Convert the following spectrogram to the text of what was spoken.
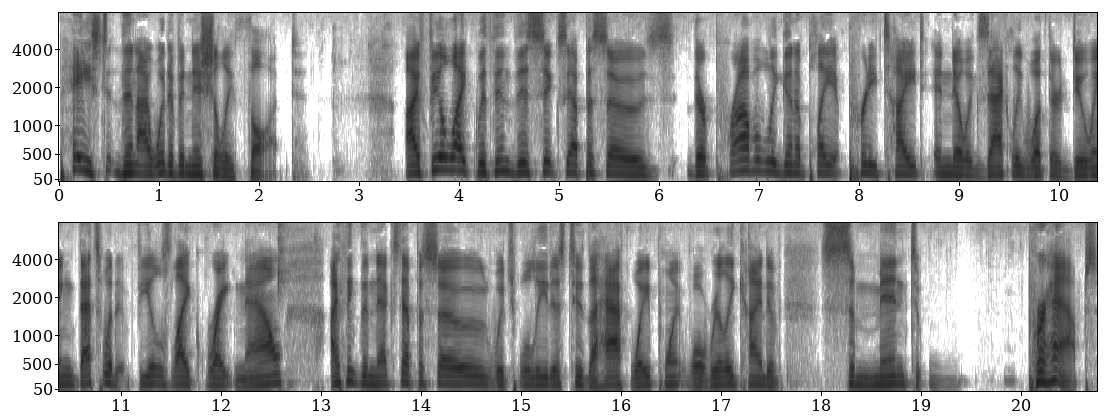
paced than I would have initially thought. I feel like within this six episodes, they're probably going to play it pretty tight and know exactly what they're doing. That's what it feels like right now. I think the next episode, which will lead us to the halfway point, will really kind of cement perhaps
